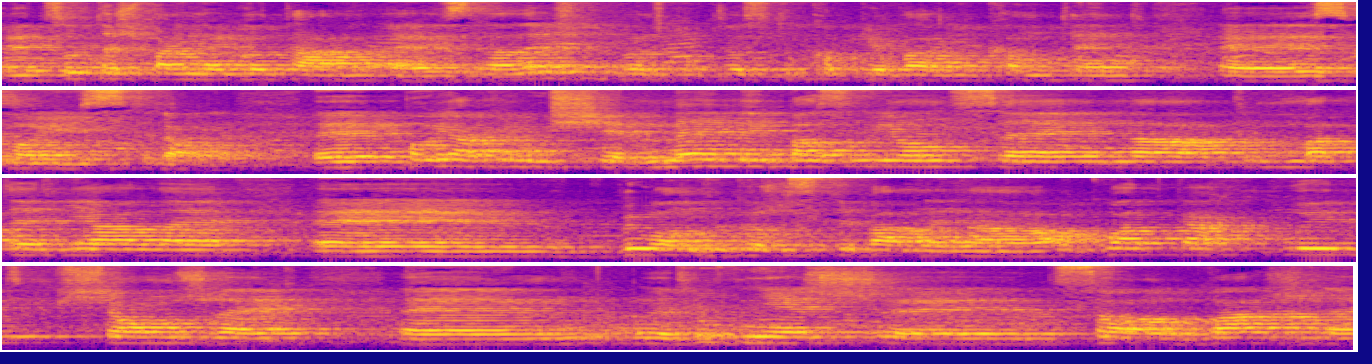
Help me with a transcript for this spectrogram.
e, co też fajnego tam e, znaleźli, bądź po prostu kopiowali kontent e, z mojej strony. E, pojawiły się memy bazujące na tym materiale. E, był on wykorzystywany na okładkach płyt, książek. E, również, co ważne,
